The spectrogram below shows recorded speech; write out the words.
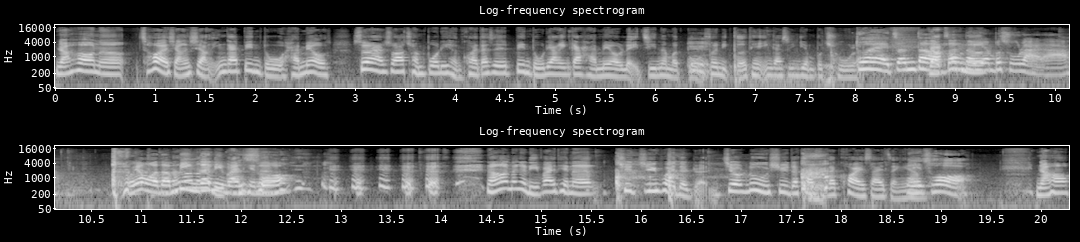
然后呢，后来想想，应该病毒还没有，虽然说它传播力很快，但是病毒量应该还没有累积那么多，嗯、所以你隔天应该是验不出来。对，真的，真的验不出来啦。我用我的命跟你们说。然后那个礼拜天呢，去聚会的人就陆续的开始在快筛，怎样？没错。然后，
